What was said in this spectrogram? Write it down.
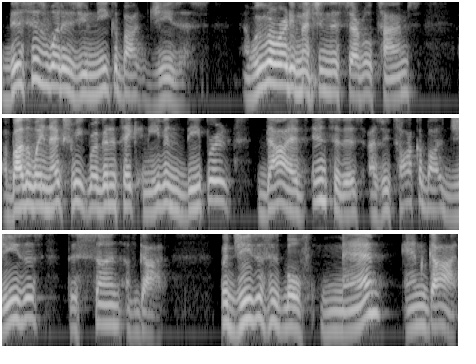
This is what is unique about Jesus. And we've already mentioned this several times. Uh, by the way, next week we're going to take an even deeper dive into this as we talk about Jesus, the Son of God. But Jesus is both man and God.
